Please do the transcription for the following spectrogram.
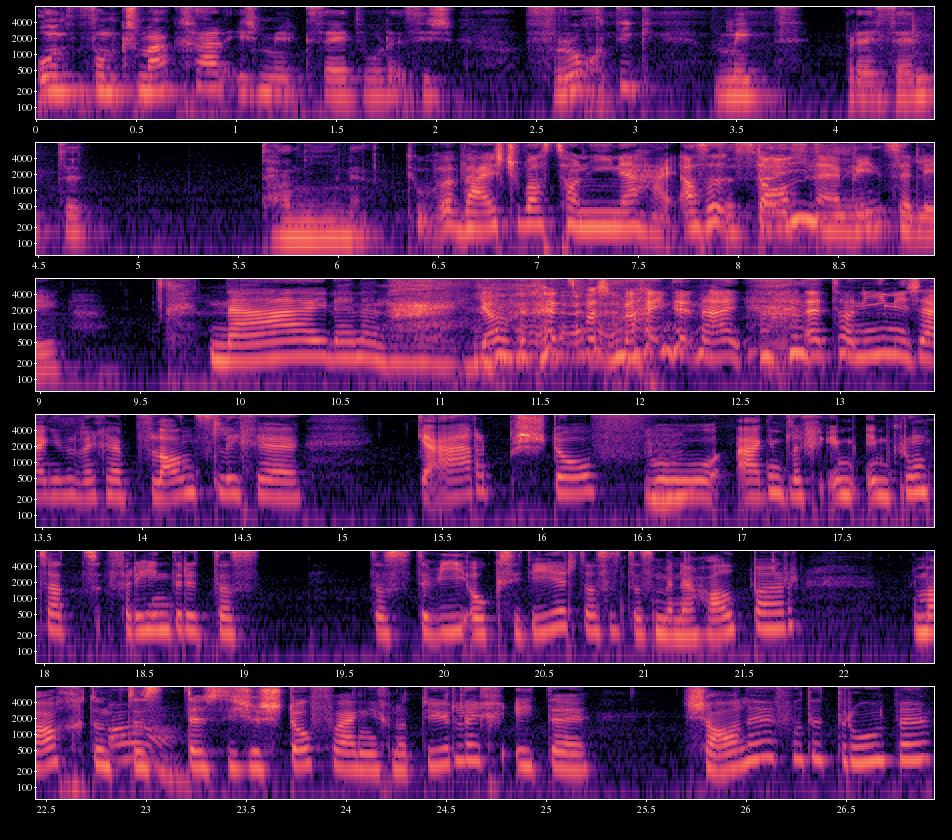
Und vom Geschmack her ist mir gesagt worden, es ist fruchtig mit präsenten Tanninen. Du, weißt du, was Tanninen heißt? Also Das ich ein nicht. bisschen. Nein, nein, nein, nein. Ja, man könnte es fast meinen, nein. Ein Tannin ist eigentlich ein pflanzlicher Gerbstoff, der eigentlich im, im Grundsatz verhindert, dass, dass der Wein oxidiert, also dass man ihn haltbar macht. Und das, Ah. das ist ein Stoff, der eigentlich natürlich in der Schale von der Traube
